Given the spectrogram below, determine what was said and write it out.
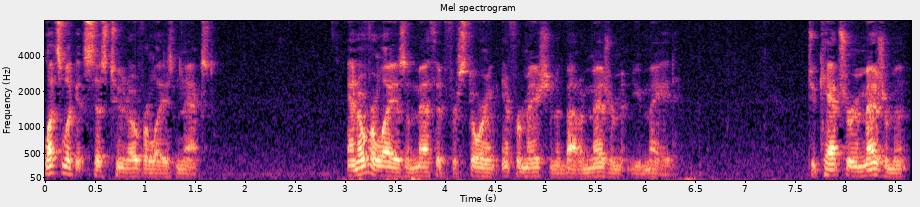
Let's look at SysTune overlays next. An overlay is a method for storing information about a measurement you made. To capture a measurement,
